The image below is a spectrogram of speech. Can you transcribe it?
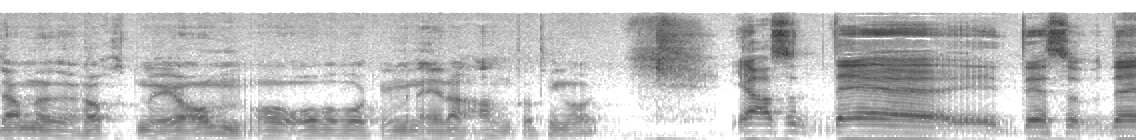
det har vi hørt mye om, og overvåkning, men er det andre ting òg? Ja, altså det, det, det,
